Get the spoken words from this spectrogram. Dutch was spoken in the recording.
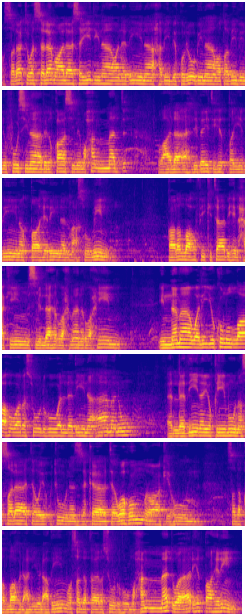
والصلاة والسلام على سيدنا ونبينا حبيب قلوبنا وطبيب نفوسنا بالقاسم محمد وعلى أهل بيته الطيبين الطاهرين المعصومين. قال الله في كتابه الحكيم بسم الله الرحمن الرحيم. إنما وليكم الله ورسوله والذين آمنوا الذين يقيمون الصلاة ويؤتون الزكاة وهم راكعون. صدق الله العلي العظيم وصدق رسوله محمد وآله الطاهرين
